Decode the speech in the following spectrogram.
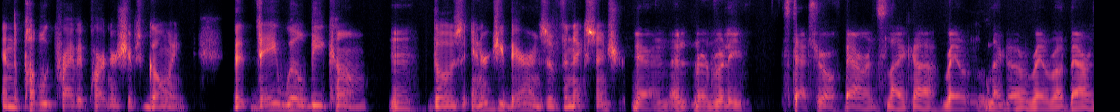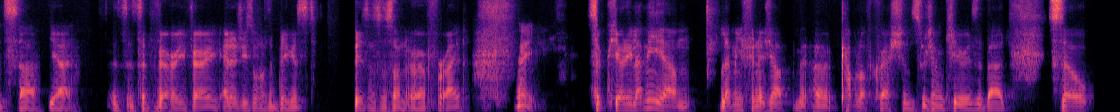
and the public private partnerships going, that they will become mm. those energy barons of the next century. Yeah, and, and really statue of barons like uh, rail like the railroad barons. Uh, yeah, it's it's a very very energy is one of the biggest businesses on earth, right? Right. So, Coyote, let me um, let me finish up a couple of questions which I'm curious about. So,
